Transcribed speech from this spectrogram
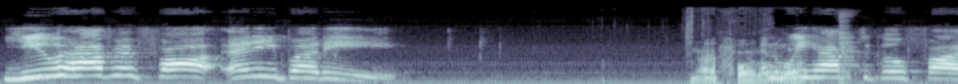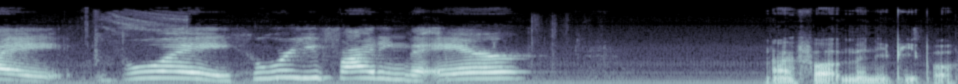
You haven't fought anybody, I fought a and we have to go fight. Boy, who are you fighting? The air? I fought many people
